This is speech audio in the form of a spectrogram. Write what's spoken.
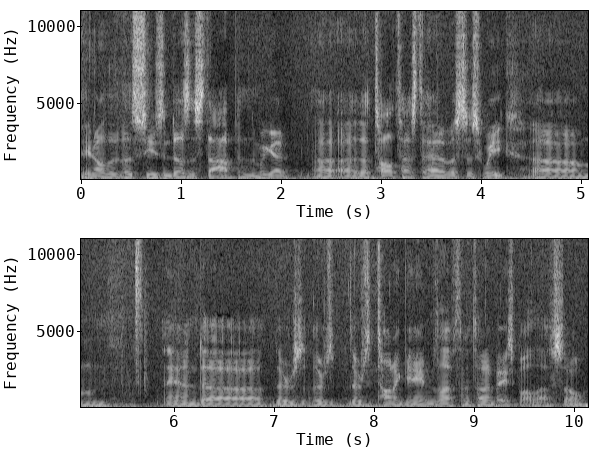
you know, the, the season doesn't stop, and we got uh, a tall test ahead of us this week. Um, and uh, there's there's there's a ton of games left and a ton of baseball left. So,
